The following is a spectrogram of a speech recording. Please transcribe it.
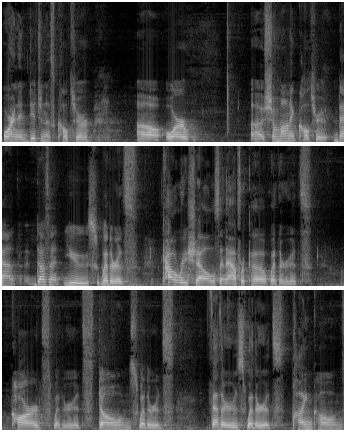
or an indigenous culture uh, or a shamanic culture that doesn't use, whether it's cowrie shells in Africa, whether it's cards, whether it's stones, whether it's feathers, whether it's pine cones,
